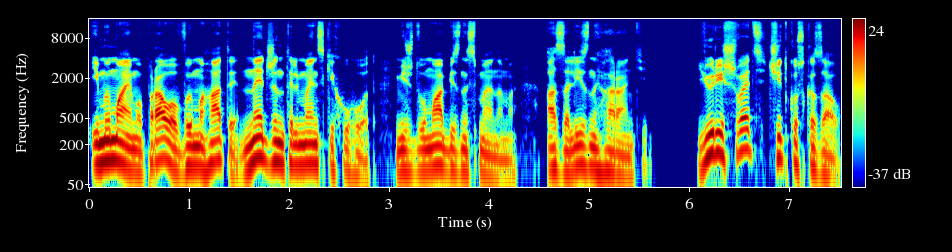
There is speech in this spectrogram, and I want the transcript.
І ми маємо право вимагати не джентльменських угод між двома бізнесменами, а залізних гарантій. Юрій Швець чітко сказав:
